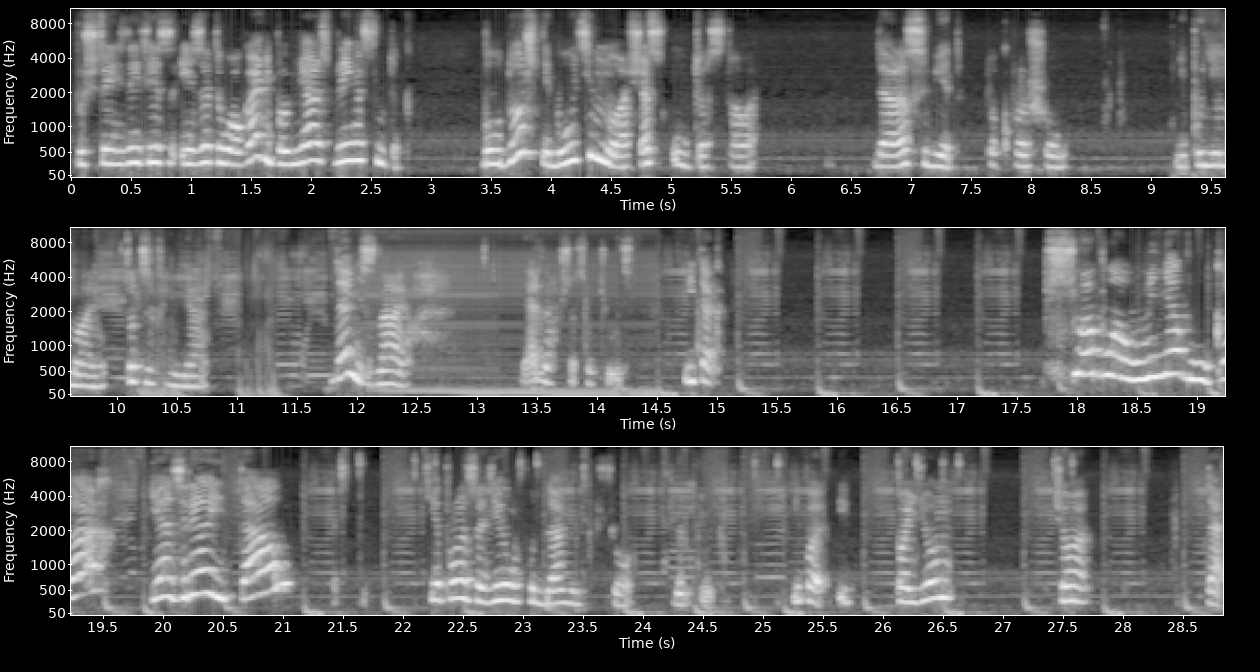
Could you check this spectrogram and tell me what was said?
потому что из, из, из этого лагания поменялось время суток. Был дождь и было темно, а сейчас утро стало. Да, рассвет только прошел. Не понимаю, что за фигня. Да, не знаю. Наверное, что случилось. Итак, все было у меня в руках. Я зря летал. Я просто делал фундамент, все. И, по, и пойдем. Че? Да,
